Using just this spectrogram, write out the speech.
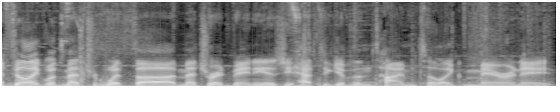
I feel like with Metro with uh, Metroidvanias, you have to give them time to like marinate.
